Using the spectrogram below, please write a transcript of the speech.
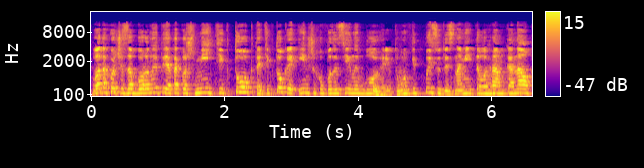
Влада хоче заборонити а також мій Тікток та Тіктоки інших опозиційних блогерів. Тому підписуйтесь на мій телеграм-канал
